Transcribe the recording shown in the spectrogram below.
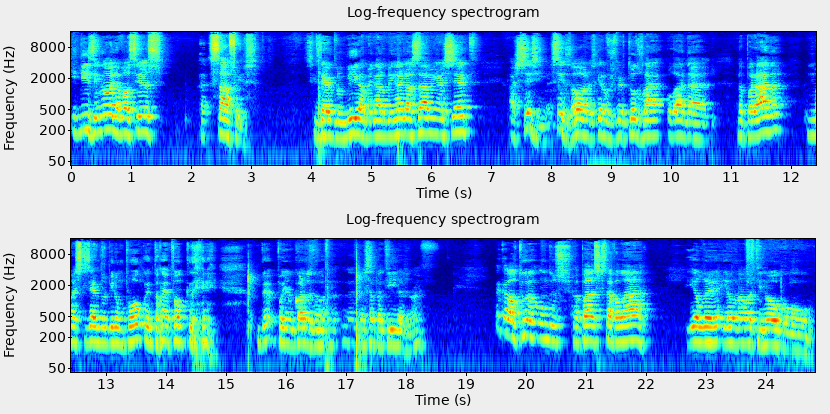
e dizem: Olha, vocês, eh, safem-se. Se quiserem dormir, amanhã de manhã já sabem, às sete, às seis, seis horas, quero-vos ver todos lá, lá na, na parada, mas se quiserem dormir um pouco, então é bom que ponham cordas no, nas sapatilhas, não é? Naquela altura, um dos rapazes que estava lá, ele, ele não atinou com o,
